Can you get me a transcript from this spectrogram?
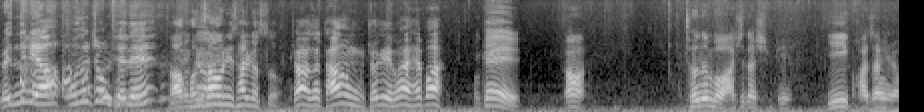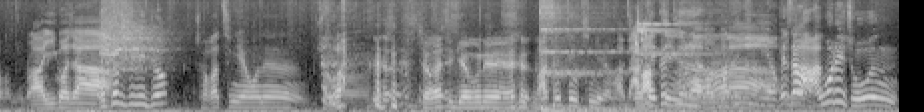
웬일이야? 오늘 좀 되네. 아 권사원이 살렸어. 자, 그 다음 저기 뭐 해봐. 오케이 아, 저는 뭐 아시다시피 이 과장이라고 합니다. 아 이거자. 어떤 팀이죠? 저 같은 경우는 저 같은 경우는 마케팅 팀이라고 합니다. 마케팅을 하는구나. 마케팅이요. 회사가 아무리 좋은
